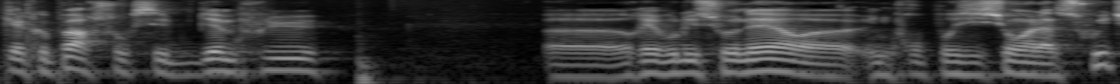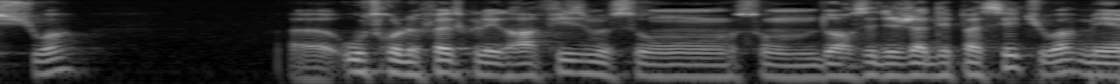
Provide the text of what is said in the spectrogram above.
quelque part, je trouve que c'est bien plus euh, révolutionnaire euh, une proposition à la Switch, tu vois. Euh, outre le fait que les graphismes sont, sont d'ores et déjà dépassés, tu vois. Mais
